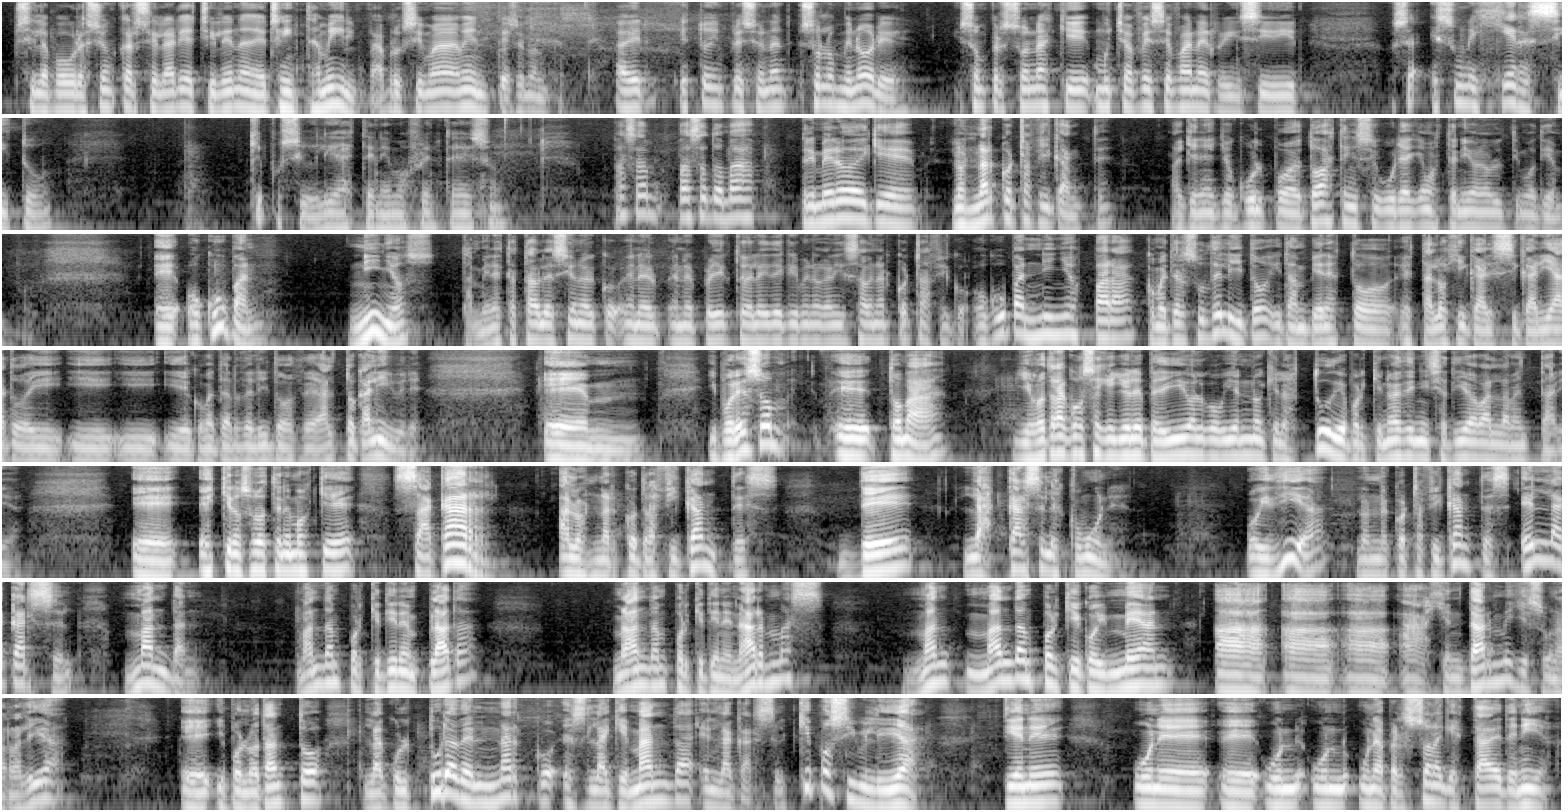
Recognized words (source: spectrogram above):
Si la población carcelaria chilena es de 30 mil aproximadamente. Impresionante. A ver, esto es impresionante. Son los menores. son personas que muchas veces van a reincidir. O sea, es un ejército. ¿Qué posibilidades tenemos frente a eso? Pasa, pasa Tomás, primero de que los narcotraficantes, a quienes yo culpo de toda esta inseguridad que hemos tenido en el último tiempo, eh, ocupan niños, también está establecido en el, proyecto de ley de crimen organizado y narcotráfico, ocupan niños para cometer sus delitos y también esto, esta lógica del sicariato y, de cometer delitos de alto calibre. Em, y por eso, eh, Tomás, y es otra cosa que yo le he pedido al gobierno que lo estudie, porque no es de iniciativa parlamentaria, eh, es que nosotros tenemos que sacar a los narcotraficantes de las cárceles comunes. Hoy día los narcotraficantes en la cárcel mandan Mandan porque tienen plata, mandan porque tienen armas, mandan porque coimean a, a, a, gendarmes, y eso es una realidad. Eh, y por lo tanto, la cultura del narco es la que manda en la cárcel. ¿Qué posibilidad tiene eh, eh, una persona que está detenida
